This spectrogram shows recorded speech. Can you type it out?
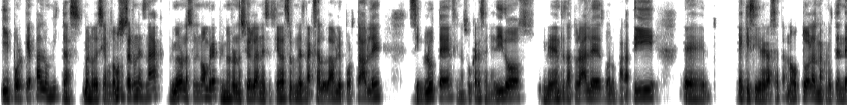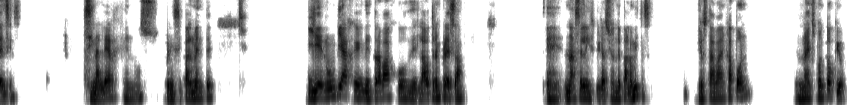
¿Y por qué palomitas? Bueno, decíamos, vamos a hacer un snack. Primero nació el nombre, primero nació la necesidad de hacer un snack saludable, portable, sin gluten, sin azúcares añadidos, ingredientes naturales, bueno para ti, eh, X, Y, Z, ¿no? Todas las macro tendencias. Sin alérgenos, principalmente. Y en un viaje de trabajo de la otra empresa, eh, nace la inspiración de palomitas. Yo estaba en Japón, en una expo en Tokio,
